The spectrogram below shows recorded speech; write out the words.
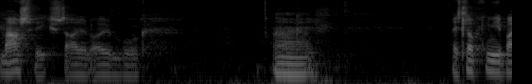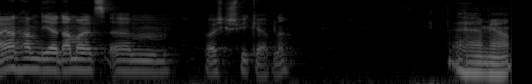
Marschwegstadion Oldenburg. Ah, Okay. Ich glaube, gegen die Bayern haben die ja damals ähm, bei euch gespielt gehabt, ne? ähm, ja,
